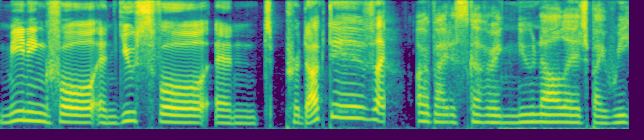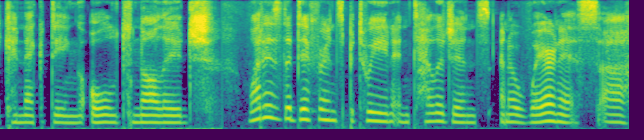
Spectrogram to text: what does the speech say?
meaningful and useful and productive like or by discovering new knowledge by reconnecting old knowledge. What is the difference between intelligence and awareness? Oh,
